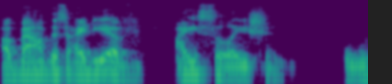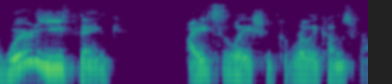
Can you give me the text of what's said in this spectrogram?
about this idea of isolation. Where do you think isolation really comes from?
